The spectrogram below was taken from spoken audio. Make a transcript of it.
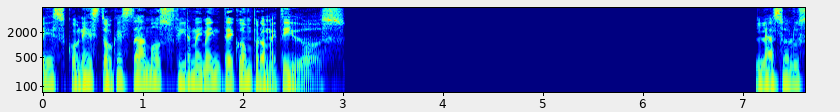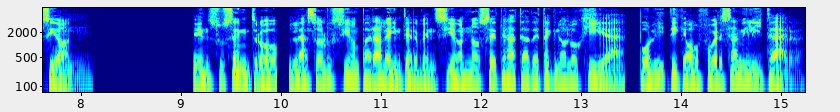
Es con esto que estamos firmemente comprometidos. La solución. En su centro, la solución para la intervención no se trata de tecnología, política o fuerza militar.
